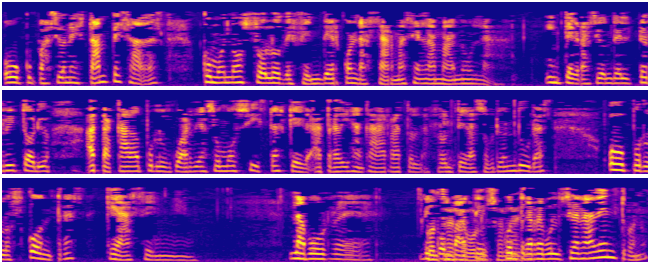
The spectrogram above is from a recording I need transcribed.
o ocupaciones tan pesadas como no solo defender con las armas en la mano la integración del territorio atacada por los guardias homocistas que atraviesan cada rato la frontera sobre Honduras o por los contras que hacen eh, labor eh, de combate contra revolución adentro, ¿no?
